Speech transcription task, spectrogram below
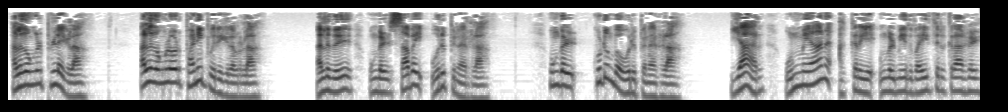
அல்லது உங்கள் பிள்ளைகளா? அல்லது உங்களோடு பணிபுரிகிறவர்களா? அல்லது உங்கள் சபை உறுப்பினர்களா? உங்கள் குடும்ப உறுப்பினர்களா? யார் உண்மையான அக்கறையை உங்கள் மீது வைத்திருக்கிறார்கள்?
